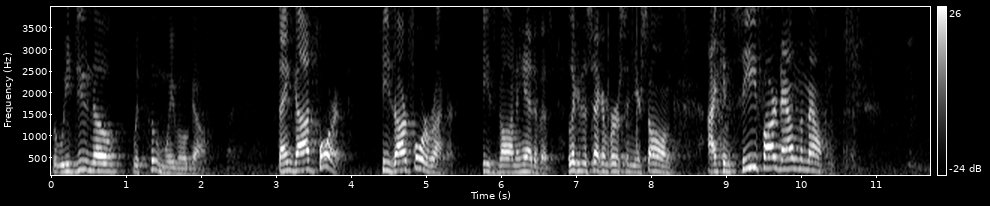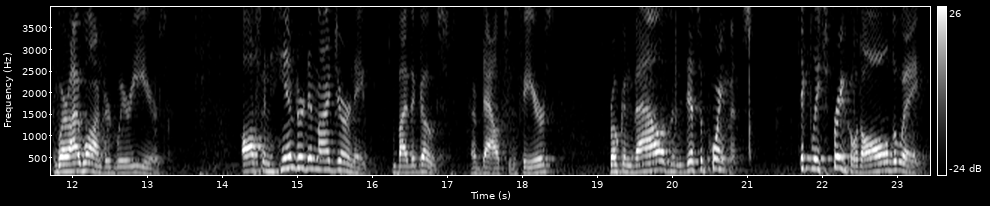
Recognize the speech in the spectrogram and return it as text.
but we do know with whom we will go. Thank God for it. He's our forerunner. He's gone ahead of us. Look at the second verse in your song. I can see far down the mountain where I wandered weary years, often hindered in my journey by the ghosts of doubts and fears, broken vows and disappointments, thickly sprinkled all the way.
